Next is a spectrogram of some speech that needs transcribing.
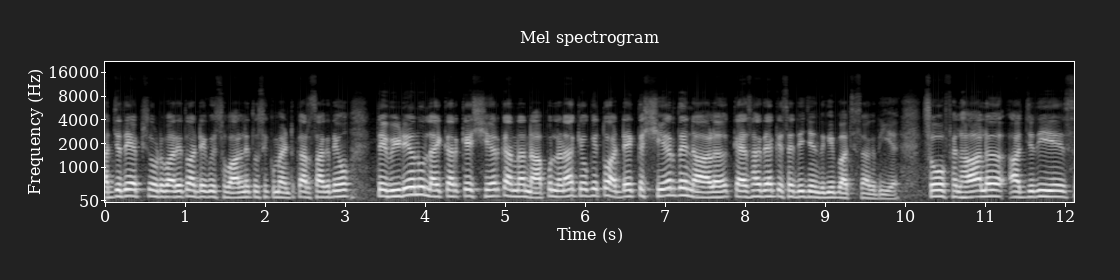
ਅੱਜ ਦੇ ਐਪੀਸੋਡ ਬਾਰੇ ਤੁਹਾਡੇ ਕੋਈ ਸਵਾਲ ਨੇ, ਤੁਸੀਂ ਕਮੈਂਟ ਕਰ ਸਕਦੇ ਹੋ। ਤੇ ਵੀਡੀਓ ਨੂੰ ਲਾਈਕ ਕਰਕੇ ਸ਼ੇਅਰ ਕਰਨਾ ਨਾ ਭੁੱਲਣਾ, ਕਿਉਂਕਿ ਤੁਹਾਡੇ ਇੱਕ ਸ਼ੇਅਰ ਦੇ ਨਾਲ ਕਹਿ ਸਕਦੇ ਆ ਕਿਸੇ ਦੀ ਜ਼ਿੰਦਗੀ ਬਚ ਸਕਦੀ ਹੈ। ਸੋ ਫਿਲਹਾਲ ਅੱਜ ਦੀ ਇਸ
